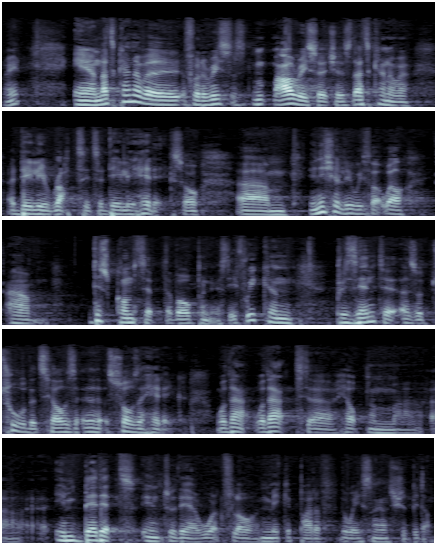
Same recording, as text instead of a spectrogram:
right? And that's kind of a, for the research, our researchers, that's kind of a, a daily rut. It's a daily headache. So um, initially we thought, well, um, this concept of openness, if we can present it as a tool that solves, uh, solves a headache, will that, will that uh, help them uh, uh embed it into their workflow and make it part of the way science should be done?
